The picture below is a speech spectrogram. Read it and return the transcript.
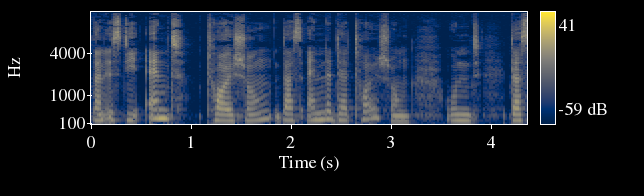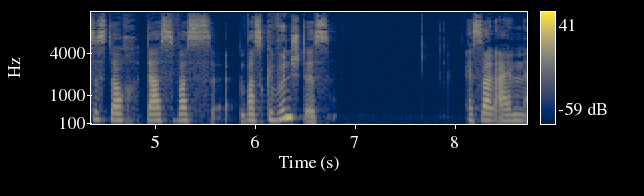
dann ist die Enttäuschung das Ende der Täuschung. Und das ist doch das, was, was gewünscht ist. Es soll ein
